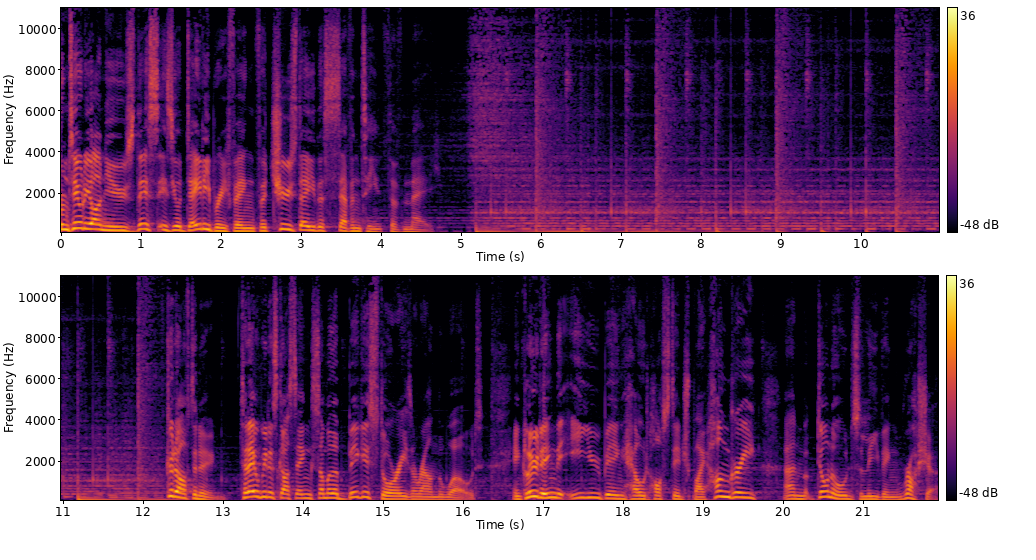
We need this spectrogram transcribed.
From TLDR News, this is your daily briefing for Tuesday, the 17th of May. Good afternoon. Today we'll be discussing some of the biggest stories around the world, including the EU being held hostage by Hungary and McDonald's leaving Russia.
